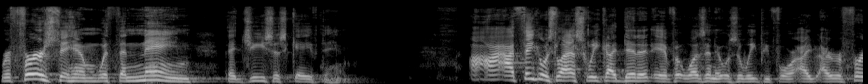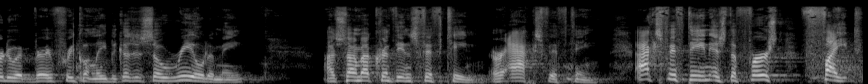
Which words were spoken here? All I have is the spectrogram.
refers to him with the name that Jesus gave to him. I, I think it was last week I did it. If it wasn't, it was a week before. I, I refer to it very frequently because it's so real to me. I was talking about Corinthians 15 or Acts 15. Acts 15 is the first fight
